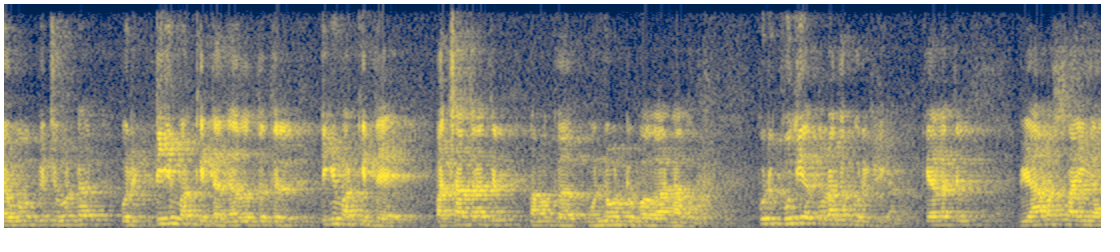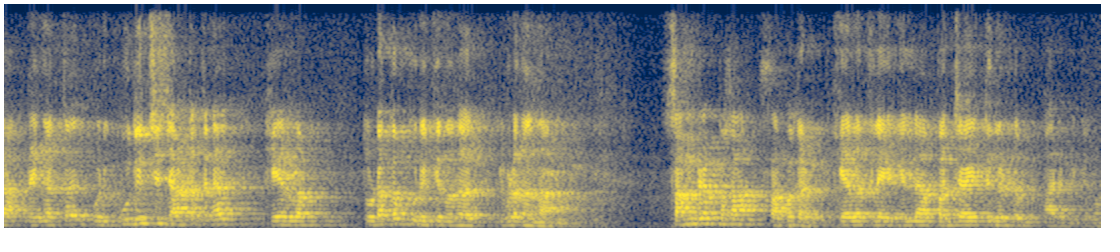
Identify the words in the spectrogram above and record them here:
ഏകോപിപ്പിച്ചുകൊണ്ട് ഒരു ടീം വർക്കിന്റെ നേതൃത്വത്തിൽ ടീം വർക്കിന്റെ പശ്ചാത്തലത്തിൽ നമുക്ക് മുന്നോട്ട് പോകാനാകും ഒരു പുതിയ തുടക്കം കുറിക്കുകയാണ്. കേരളത്തിൽ വ്യാവസായിക രംഗത്ത് ഒരു കുതിച്ചു ചാട്ടത്തിന് കേരളം തുടക്കം കുറിക്കുന്നത് ഇവിടെ നിന്നാണ്. സംരംഭക സഭകൾ കേരളത്തിലെ എല്ലാ പഞ്ചായത്തുകളിലും ആരംഭിക്കുന്നു.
